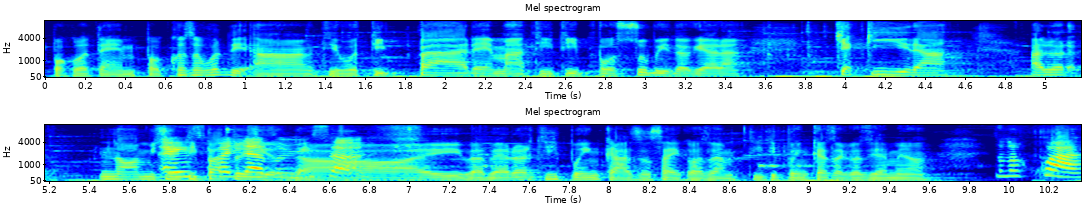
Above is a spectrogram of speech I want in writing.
poco tempo Cosa vuol dire? Ah, ti devo tippare, ma ti tippo subito Chiara Chiacchira Allora, no, mi sono tippato io mi sa. Dai, vabbè, allora ti tipo in casa, sai cosa? Ti tipo in casa così almeno Sono qua,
